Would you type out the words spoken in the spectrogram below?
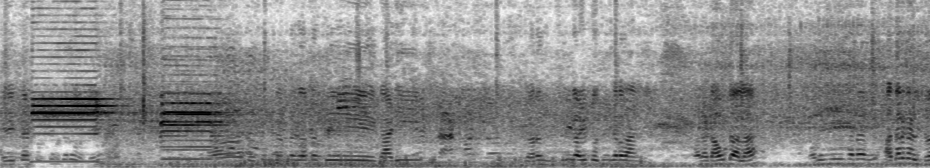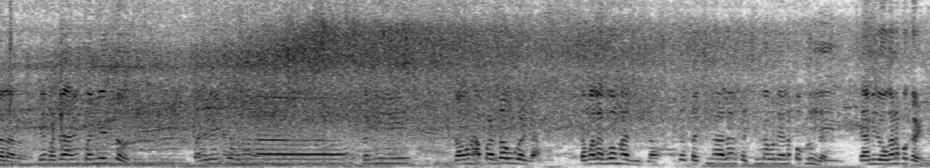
ते रिटर्न टोचन करत होते टोचन करता करता ते गाडी कारण दुसरी गाडी टोचन करत आणली. मला डाऊट आला. म्हणून मी त्यांना आधार कार्ड विचारायला आलो. ते म्हणजे आम्ही पनवेलचं होतो. पनवेलचं म्हणून त्यांनी जाऊन हा पडदा उघडला. तर मला गो मार दिसला. तर सचिन आला सचिनला बोला यांना पकडून द्या ते आम्ही दोघांना पकडले.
